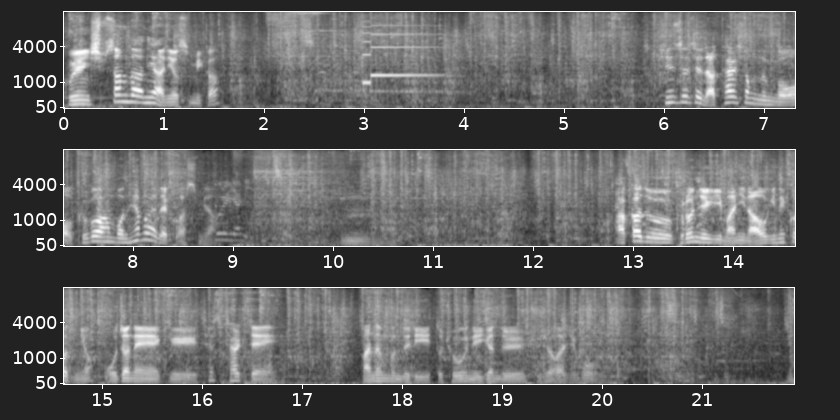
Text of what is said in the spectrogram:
고행 13단이 아니었습니까? 핀셋에 나탈 섞는 거 그거 한번 해봐야 될 것 같습니다. 음. 아까도 그런 얘기 많이 나오긴 했거든요. 오전에 그 테스트 할 때 많은 분들이 또 좋은 의견들 주셔가지고 음.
